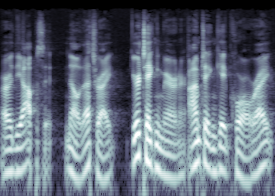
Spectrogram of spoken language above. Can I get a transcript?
or the opposite. No, that's right. You're taking Mariner. I'm taking Cape Coral, right?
